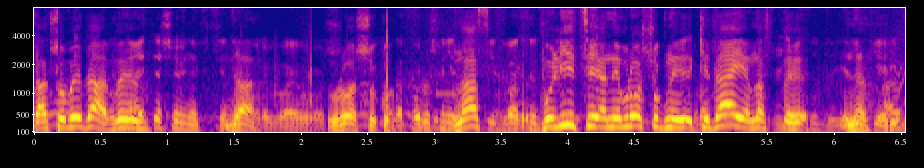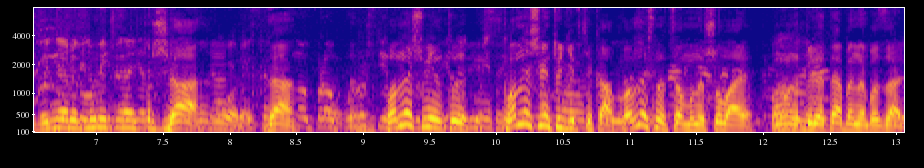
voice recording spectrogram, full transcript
Так що ви, да, ви, Знаєте, що він офіційно да, перебуває в розшуку? в розшуку. За порушення Нас статті 22. поліція не в розшук не кидає, в нас... е, не. Ви не розумієте навіть про що Да, ви говорите. да. Помниш він тут, помниш він тоді втікав? Помниш на цьому нашуває? Ну, біля тебе на базарі.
